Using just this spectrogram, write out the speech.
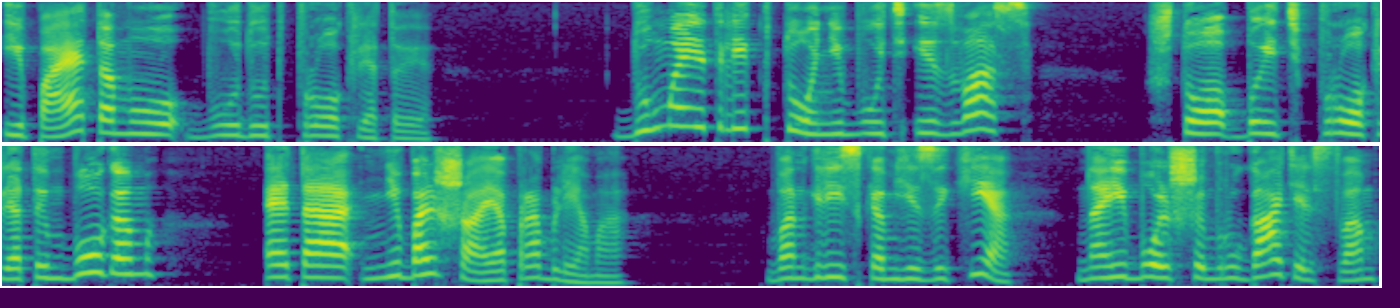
и поэтому будут прокляты. Думает ли кто-нибудь из вас, что быть проклятым Богом – это небольшая проблема? В английском языке наибольшим ругательством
